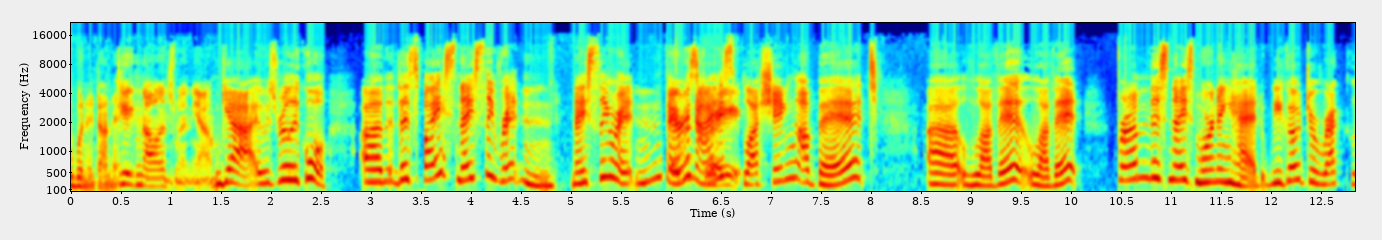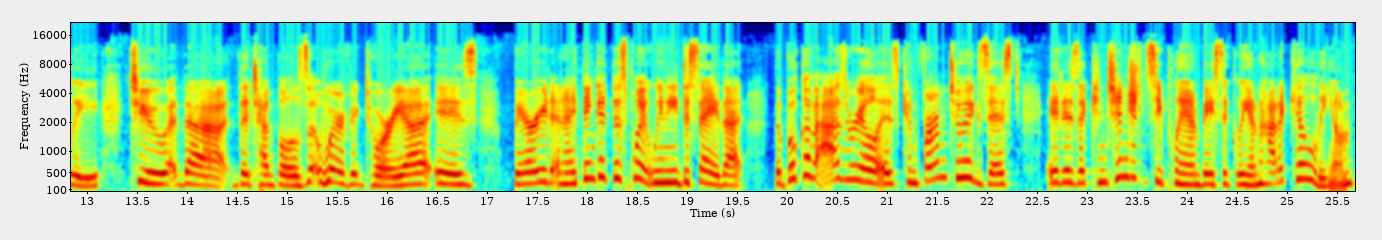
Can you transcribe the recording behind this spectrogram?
I wouldn't have done it. the acknowledgement, yeah. Yeah, it was really cool. Um, the spice, nicely written, nicely written, very nice. great. Blushing a bit, uh, love it, love it. From this nice morning head, we go directly to the the temples where Victoria is buried, and I think at this point we need to say that the Book of Azrael is confirmed to exist. It is a contingency plan, basically, on how to kill Liam,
